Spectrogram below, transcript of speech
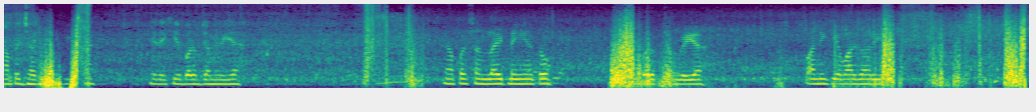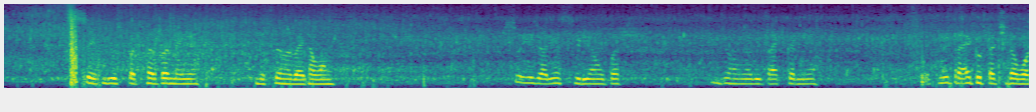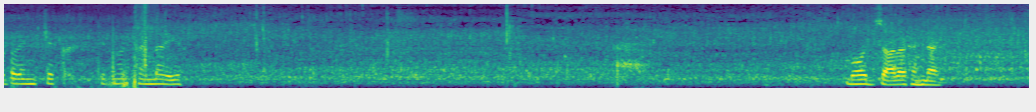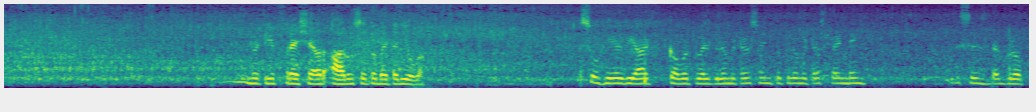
यहाँ पे झरने के बीच में। ये देखिए, बर्फ़ जमी हुई है। यहाँ पर सनलाइट नहीं है तो बर्फ़ जम गई है। पानी की आवाज़ आ रही है। सेफली उस पत्थर पर नहीं है, जिस पर मैं बैठा हुआ हूँ। सो ये जा रही हैं सीढ़ियाँ ऊपर, जो हमें अभी ट्रैक करनी है। Let me try to touch the water and check कितना ठंडा है ये। बहुत ज़्यादा ठंडा है। मिट्टी फ्रेश है और आर से तो बेटर ही होगा। So here we are cover twelve kilometre and two kilometre pending this is the group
